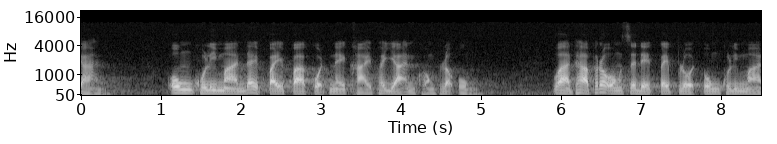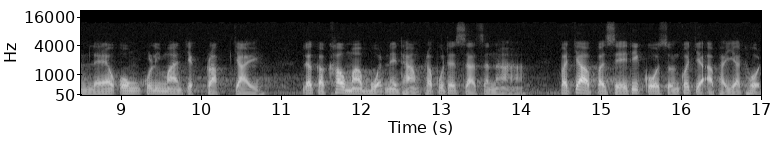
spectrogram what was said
ยาน องคุลิมานได้ไปปรากฏในข่ายพยานของพระองค์ ว่าถ้าพระองค์เสด็จไปโปรดองคุลิมานแล้วองคุลิมานจะกลับใจ แล้วก็เข้ามาบวชในทางพระพุทธศาสนา พระเจ้าประเสที่โกศลก็จะอภัยโทษ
